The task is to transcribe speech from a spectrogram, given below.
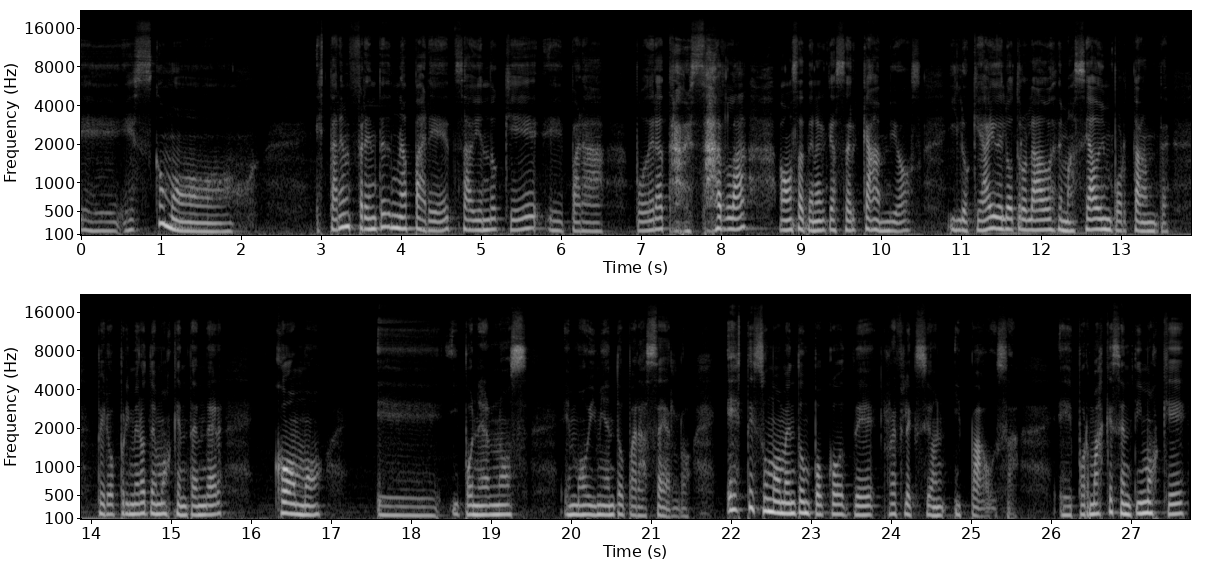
eh, es como estar enfrente de una pared sabiendo que para poder atravesarla vamos a tener que hacer cambios y lo que hay del otro lado es demasiado importante, pero primero tenemos que entender cómo eh, y ponernos en movimiento para hacerlo. Este es un momento un poco de reflexión y pausa. Eh, por más que sentimos que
